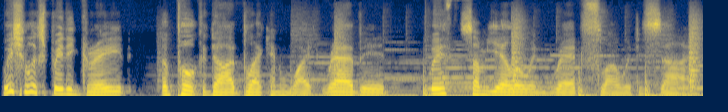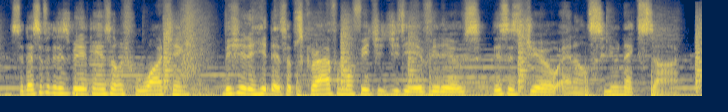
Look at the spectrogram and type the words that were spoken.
which looks pretty great. A polka dot black and white rabbit with some yellow and red flower design. So that's it for this video. Thank you so much for watching. Be sure to hit that subscribe for more future GTA videos. This is Joe and I'll see you next time.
